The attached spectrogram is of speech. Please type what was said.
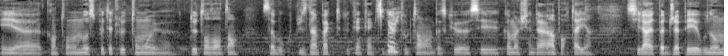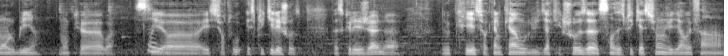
et quand on ose peut-être le ton de temps en temps, ça a beaucoup plus d'impact que quelqu'un qui gueule tout le temps. Hein, parce que c'est comme un chien derrière un portail. Hein. S'il arrête pas de japper, au bout d'un moment, on l'oublie. Hein. Donc voilà. Euh, et surtout expliquer les choses. Parce que les jeunes, euh, de crier sur quelqu'un ou lui dire quelque chose euh, sans explication, lui dire oui, enfin,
